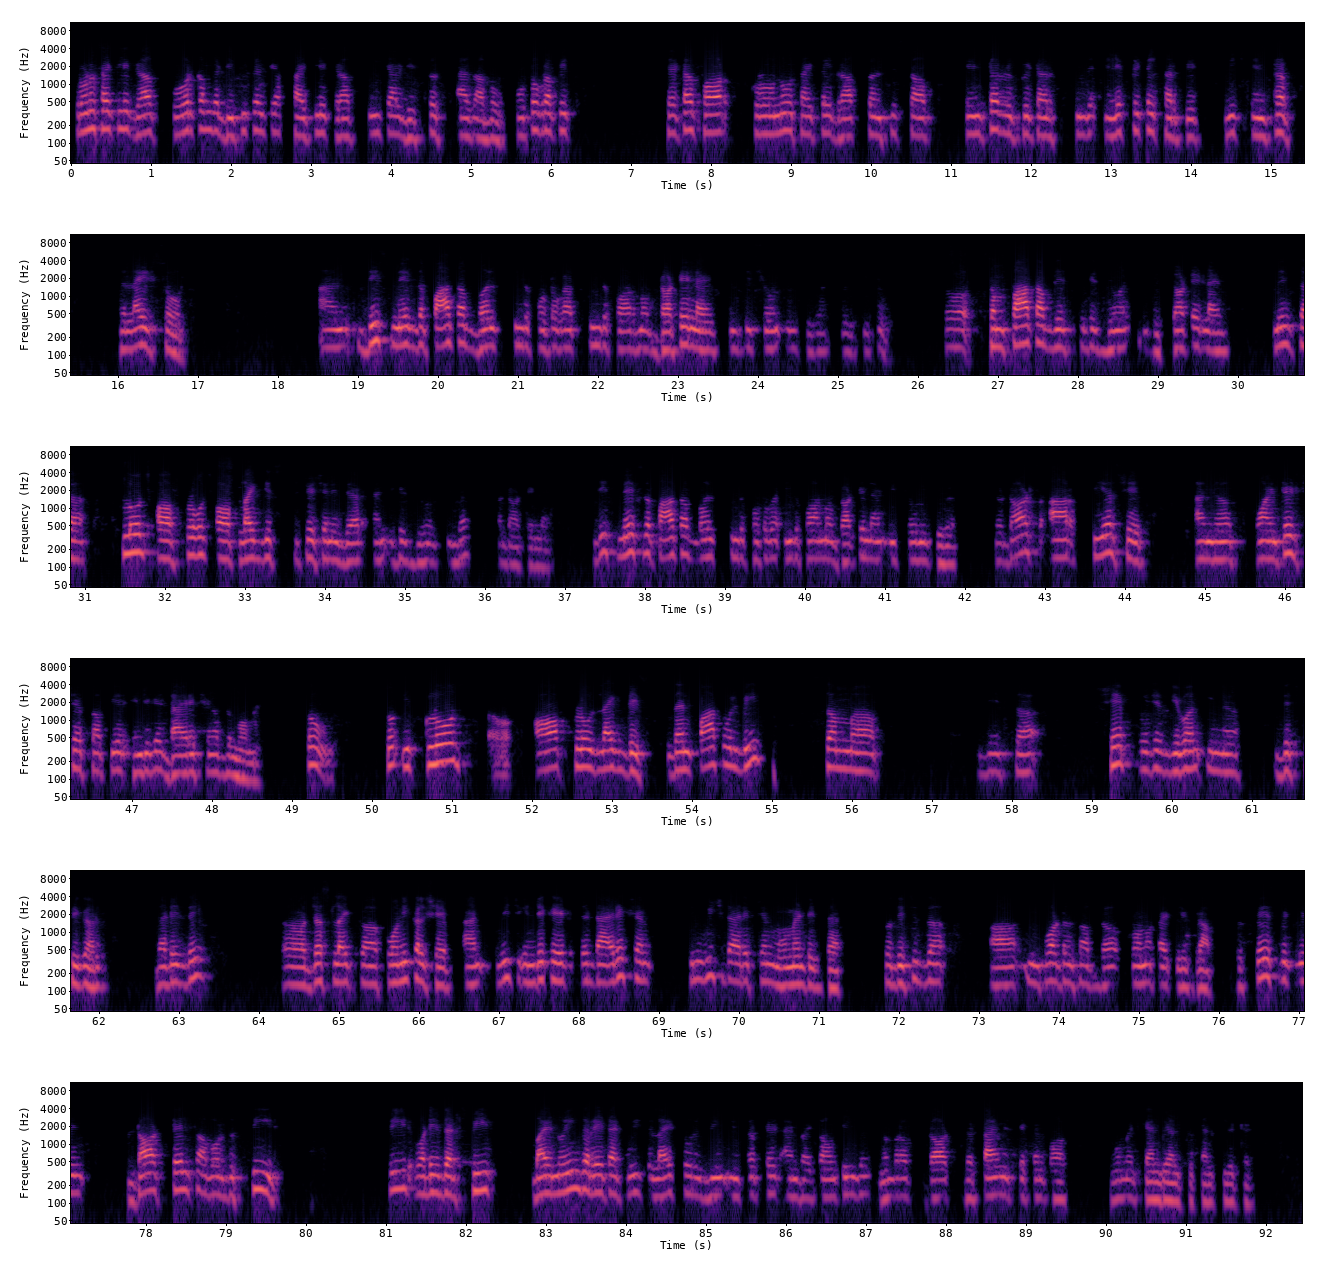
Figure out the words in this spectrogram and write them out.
chronocyclic graph overcome the difficulty of cyclic graphs, which are discussed as above. Photographic setup for chronocycle graph consists of interrupters in the electrical circuit which interrupt the light source and this makes the path of bulb in the photograph in the form of dotted lines which is shown in figure 22 so some path of this it is given this dotted line means uh, close off close off like this situation is there and it is given in the dotted line this makes the path of bulb in the photograph in the form of dotted line is shown in figure the dots are pear shaped and the pointed shapes appear indicate direction of the movement. So, so if close uh, off close like this, then path will be some uh, this uh, shape which is given in uh, this figure. That is the uh, just like conical shape and which indicate the direction in which direction movement is there. So this is the uh, importance of the chronocyclic graph. The space between dot tells about the speed. Speed, what is that speed? By knowing the rate at which the light source is being interrupted and by counting the number of dots, the time is taken for movement can be also calculated.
